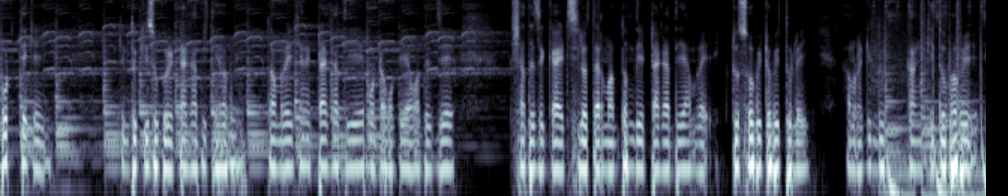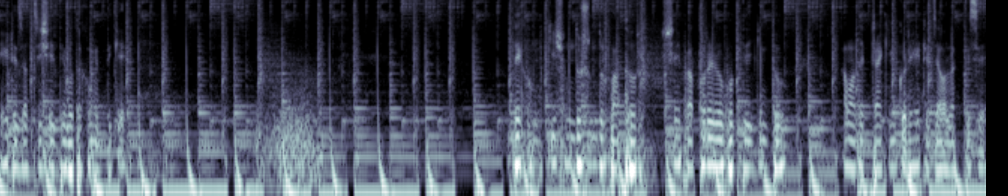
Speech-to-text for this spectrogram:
প্রত্যেকেই কিন্তু কিছু করে টাকা দিতে হবে। তো আমরা এখানে টাকা দিয়ে মোটামুটি আমাদের যে সাথে যে গাইড ছিল তার মাধ্যম দিয়ে টাকা দিয়ে আমরা একটু ছবি টবি তুলেই আমরা কিন্তু কাঙ্ক্ষিতভাবে হেঁটে যাচ্ছি সেই দেবতা খুমের দিকে। দেখুন কি সুন্দর সুন্দর পাথর। সেই পাথরের উপর দিয়ে কিন্তু আমাদের ট্রেকিং করে হেঁটে যাওয়া লাগতেছে।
